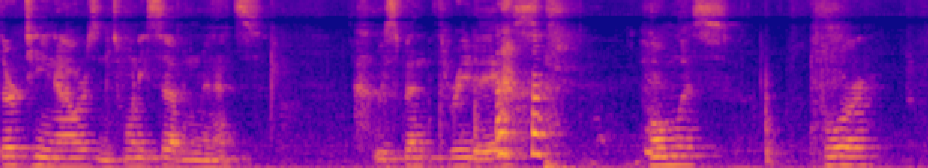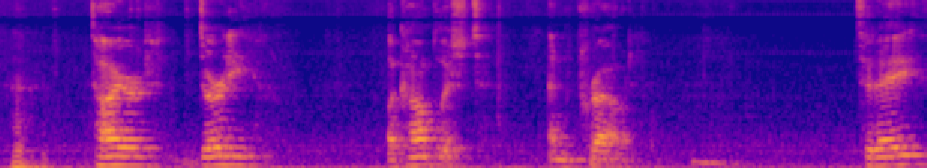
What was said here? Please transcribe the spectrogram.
13 hours and 27 minutes. We spent three days homeless, poor, tired, dirty, accomplished, and proud. Today,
